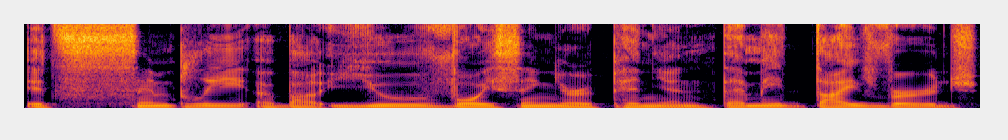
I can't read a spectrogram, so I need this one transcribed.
It's simply about you voicing your opinion that may diverge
